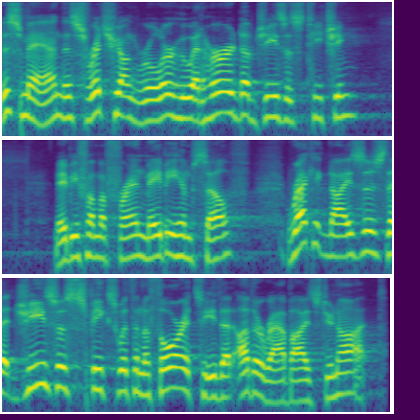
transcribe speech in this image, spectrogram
this man, this rich young ruler who had heard of Jesus' teaching, maybe from a friend, maybe himself, recognizes that Jesus speaks with an authority that other rabbis do not.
